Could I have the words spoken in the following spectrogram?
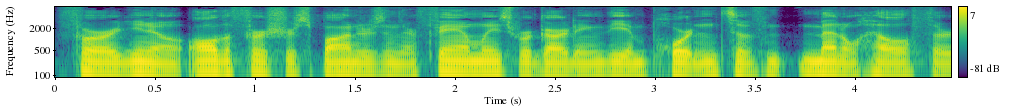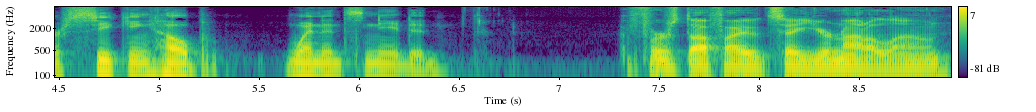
for you know all the first responders and their families regarding the importance of mental health or seeking help when it's needed? First off, I would say you're not alone,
